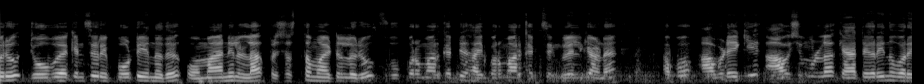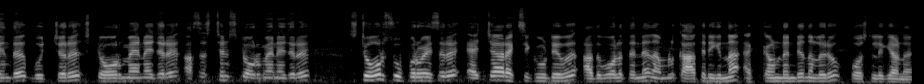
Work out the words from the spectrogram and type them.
ഒരു ജോബ് വേക്കൻസി റിപ്പോർട്ട് ചെയ്യുന്നത് ഒമാനിലുള്ള പ്രശസ്തമായിട്ടുള്ളൊരു സൂപ്പർ മാർക്കറ്റ് ഹൈപ്പർ മാർക്കറ്റ് സിംഗിളിലേക്കാണ്. അപ്പോൾ അവിടേക്ക് ആവശ്യമുള്ള കാറ്റഗറി എന്ന് പറയുന്നത് butcher store manager assistant store manager store supervisor H executive അതുപോലെ തന്നെ നമ്മൾ കാത്തിരിക്കുന്ന അക്കൗണ്ടന്റ് എന്നുള്ളൊരു പോസ്റ്റിലേക്കാണ്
